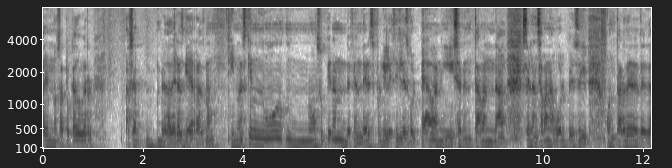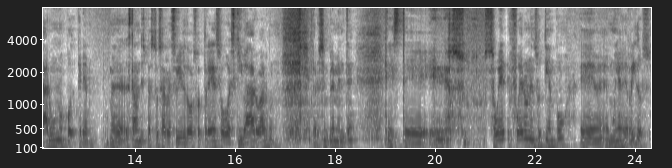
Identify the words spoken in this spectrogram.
eh, nos ha tocado ver o sea, verdaderas guerras, ¿no? Y no es que no, no supieran defenderse porque les, golpeaban y se aventaban, se lanzaban a golpes y contar de, de dar uno, quería, eh, estaban dispuestos a recibir dos o tres o esquivar o algo. Pero simplemente este, fueron en su tiempo eh, muy aguerridos,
